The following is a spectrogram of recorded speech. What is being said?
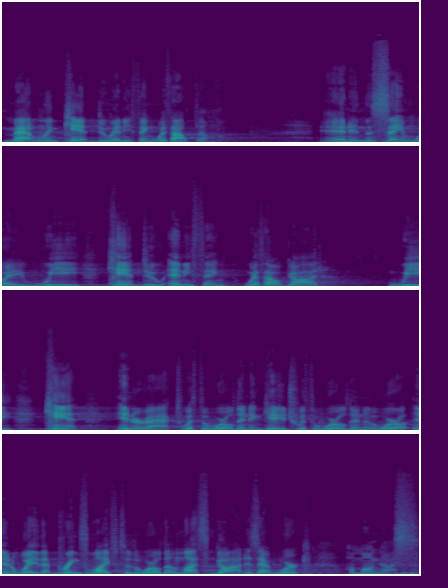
Madeline can't do anything without them. And in the same way, we can't do anything without God. We can't interact with the world and engage with the world in a, world, in a way that brings life to the world unless God is at work among us.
